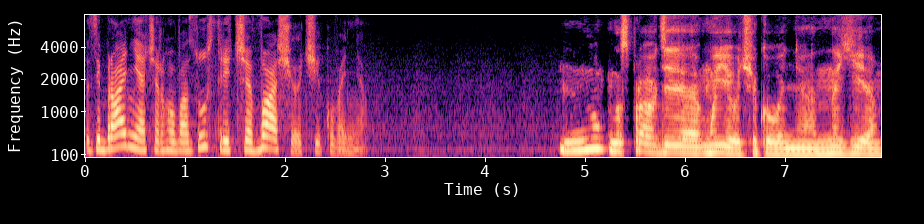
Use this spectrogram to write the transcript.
зібрання, чергова зустріч. Ваші очікування? Ну насправді мої очікування не є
